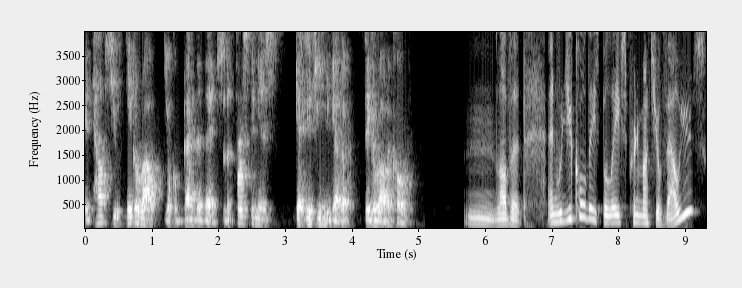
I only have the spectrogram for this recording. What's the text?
It helps you figure out your competitive edge. So the first thing is get your team together, figure out a code. Mm, love it. And would you call these beliefs pretty much your values?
